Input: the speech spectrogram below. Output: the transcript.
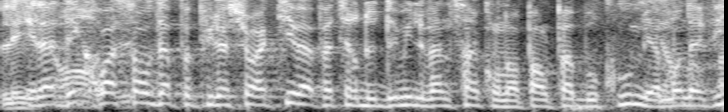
et la décroissance de la population active à partir de 2025, on n'en parle pas beaucoup, mais à mon avis,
